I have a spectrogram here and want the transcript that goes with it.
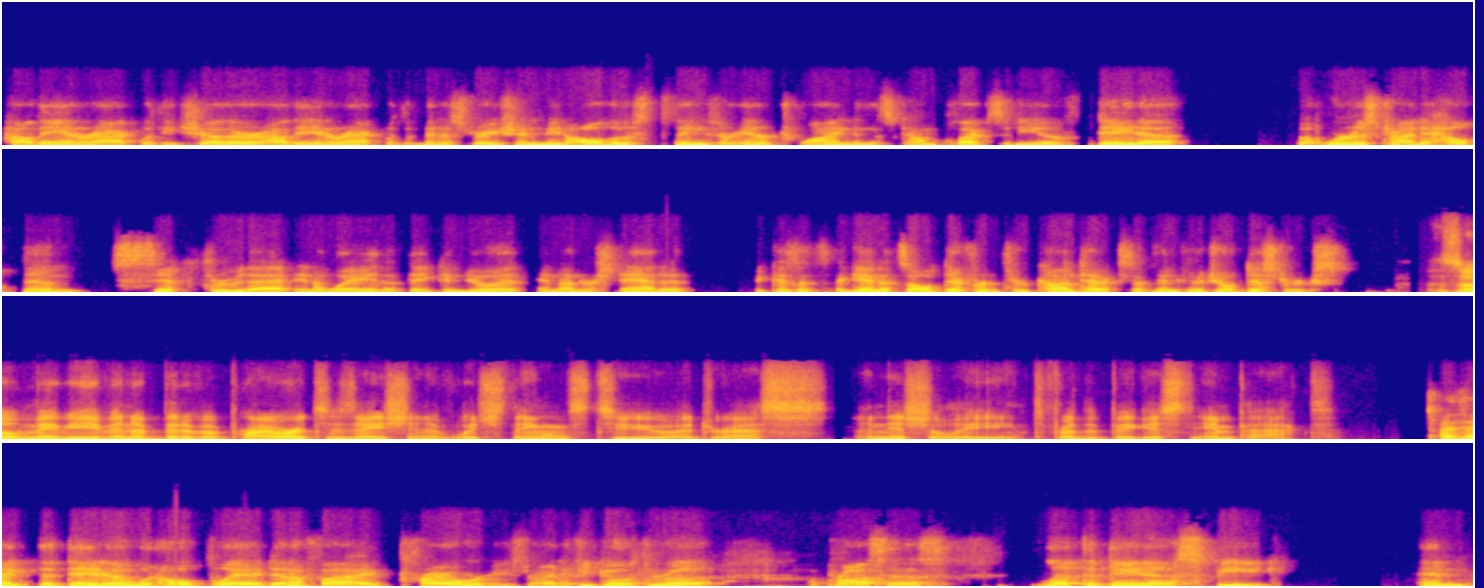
how they interact with each other, how they interact with administration. I mean, all those things are intertwined in this complexity of data, but we're just trying to help them sift through that in a way that they can do it and understand it because it's again, it's all different through context of individual districts. So maybe even a bit of a prioritization of which things to address initially for the biggest impact. I think the data would hopefully identify priorities, right? If you go through a, a process, let the data speak and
